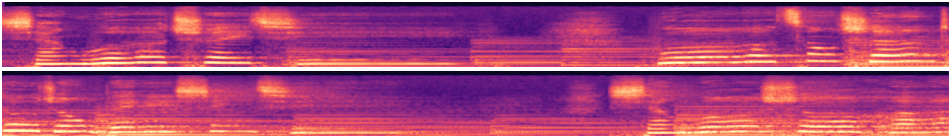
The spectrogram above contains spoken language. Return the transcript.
向我吹起，我从尘土中被兴起，向我说话。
